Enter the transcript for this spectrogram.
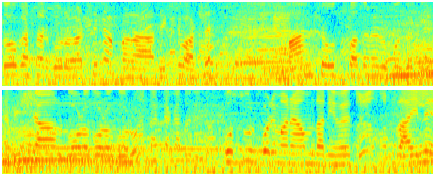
চৌগাছার গরুহাট থেকে আপনারা দেখতে পাচ্ছেন মাংস উৎপাদনের উপযোগী বিশাল বড় বড় গরু। প্রচুর পরিমাণে আমদানি হয়েছে। চাইলে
